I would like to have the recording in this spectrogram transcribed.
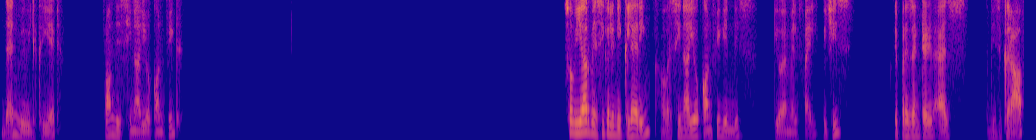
then we will create from this scenario config so we are basically declaring our scenario config in this toml file which is represented as this graph.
